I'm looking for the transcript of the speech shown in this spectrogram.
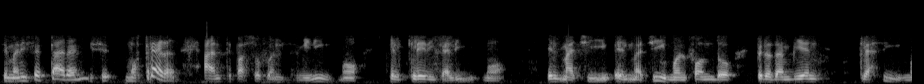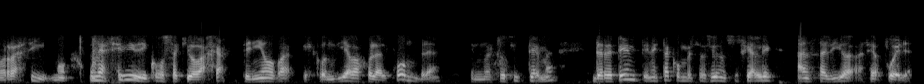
se manifestaran y se mostraran. Antes pasó con el feminismo, el clericalismo, el, machi el machismo en el fondo, pero también clasismo, racismo, una serie de cosas que baja, teníamos escondidas bajo la alfombra en nuestro sistema, de repente en estas conversaciones sociales han salido hacia afuera.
